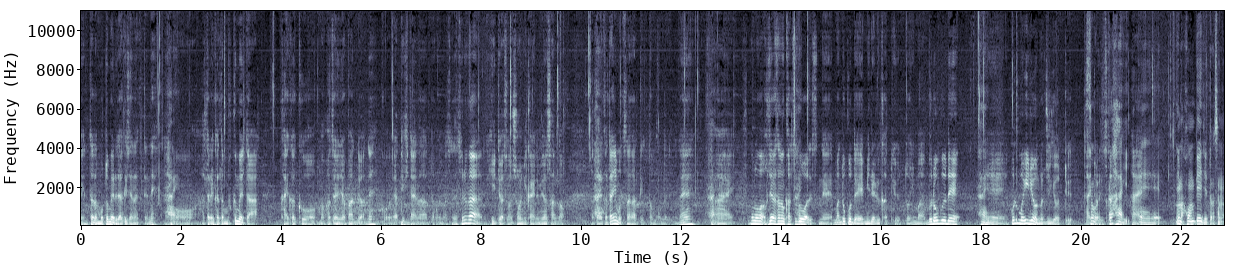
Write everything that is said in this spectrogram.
えーただ求めるだけじゃなくてね、あの働き方も含めた改革を、まあ、ファザリージャパンではねこうやっていきたいなと思いますね。それがひいてはその小児科医の皆さんの働き方にもつながっていくと思うんだけどね。はい。この藤原さんの活動はですね、まあ、どこで見れるかというと今ブログで、はい。えーこれも医療の授業っていうタイトルですか。はい、はい。えー今ホームページとその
